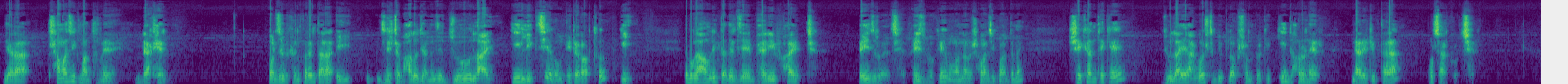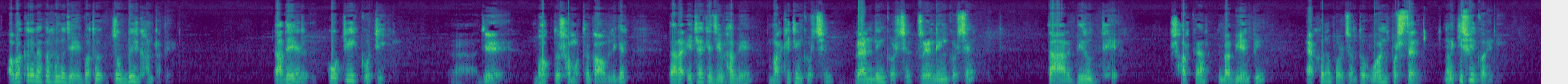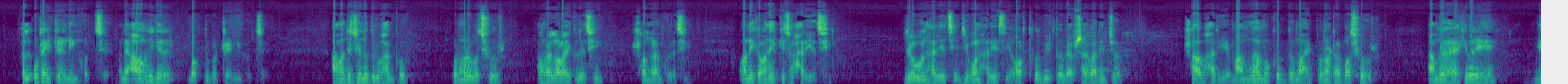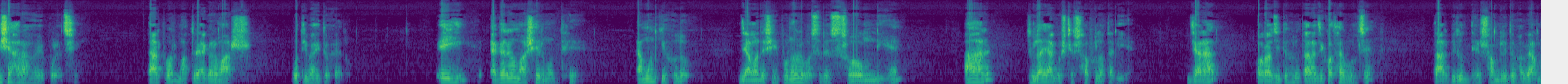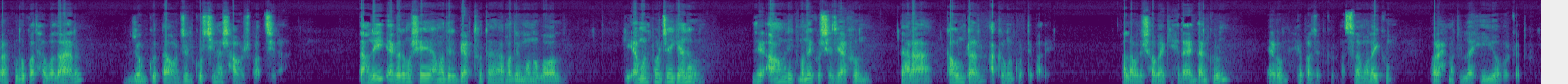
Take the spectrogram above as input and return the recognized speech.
যারা সামাজিক মাধ্যমে দেখেন, পর্যবেক্ষণ করেন, তারা এই জিনিসটা ভালো জানেন যে জুলাই কি লিখছে এবং এটার অর্থ কি। এবং আওয়ামী তাদের যে ভেরিফাইড পেজ রয়েছে ফেসবুকে এবং অন্যান্য সামাজিক মাধ্যমে, সেখান থেকে জুলাই, আগস্ট বিপ্লব সম্পর্কে কি ধরনের ন্যারেটিভ তারা প্রচার করছে। অবাক করার ব্যাপার হলো যে গত চব্বিশ ঘন্টাতে তাদের কোটি কোটি যে ভক্ত সমর্থক আওয়ামী লীগের, তারা এটাকে যেভাবে মার্কেটিং করছে ব্র্যান্ডিং করছে ট্রেন্ডিং করছে, তার বিরুদ্ধে সরকার বা বিএনপি এখনও পর্যন্ত ওয়ান পার্সেন্ট মানে কিছুই করেনি। ফলে ওটাই ট্রেন্ডিং হচ্ছে। মানে আওয়ামী লীগের বক্তব্য ট্রেন্ডিং হচ্ছে। আমাদের জন্য দুর্ভাগ্য, পনেরো বছর আমরা লড়াই করেছি, সংগ্রাম করেছি, অনেকে অনেক কিছু হারিয়েছি। যৌবন হারিয়েছি, জীবন হারিয়েছি, অর্থ, বৃত্ত, ব্যবসা, বাণিজ্য, সব হারিয়ে মামলা মোকদ্দমায় পনেরোটা বছর আমরা একেবারে দিশেহারা হয়ে পড়েছি। তারপর মাত্র এগারো মাস অতিবাহিত হয়ে এই এগারো মাসের মধ্যে এমন কি হলো যে আমাদের সেই পনেরো বছরের শ্রম নিয়ে আর জুলাই, আগস্টের সফলতা নিয়ে যারা পরাজিত হলো, তারা যে কথা বলছে, তার বিরুদ্ধে সম্মিলিতভাবে আমরা কোনো কথা বলার যোগ্যতা অর্জন করছি না, সাহস পাচ্ছি না। তাহলে এই এগারো মাসে আমাদের ব্যর্থতা, আমাদের মনোবল কি এমন পর্যায়ে গেল যে আওয়ামী লীগ মনে করছে যে এখন তারা কাউন্টার আক্রমণ করতে পারে? আল্লাহ আমাদের সবাইকে হেদায়ত দান করুন এবং হেফাজত করুন। আসসালামু আলাইকুম রহমতুল্লাহি ওবরকাতুহ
